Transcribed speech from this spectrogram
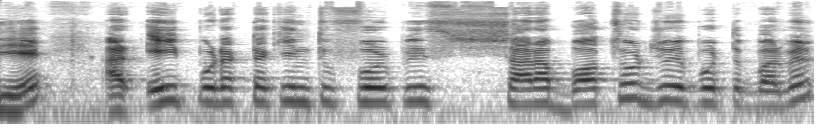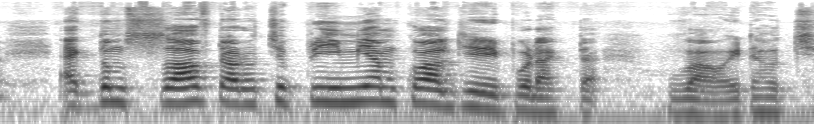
দিয়ে। আর এই প্রোডাক্টটা কিন্তু ফোর পিস সারা বছর জুড়ে পড়তে পারবেন। একদম সফট আর হচ্ছে প্রিমিয়াম কোয়ালিটির এই প্রোডাক্টটা ওয়াও এটা হচ্ছে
